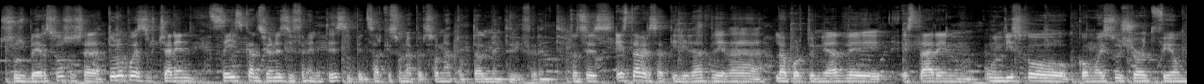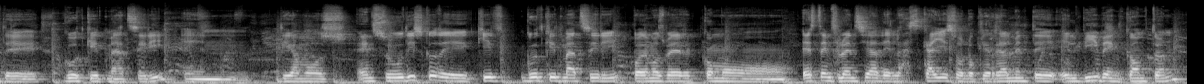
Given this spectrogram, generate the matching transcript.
sus versos. O sea, tú lo puedes escuchar en seis canciones diferentes y pensar que es una persona totalmente diferente. Entonces, esta versatilidad le da la oportunidad de estar en un disco como es su short film de Good Kid Mad City en digamos, en su disco de Kid, Good Kid Mad City podemos ver como esta influencia de las calles o lo que realmente él vive en Compton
